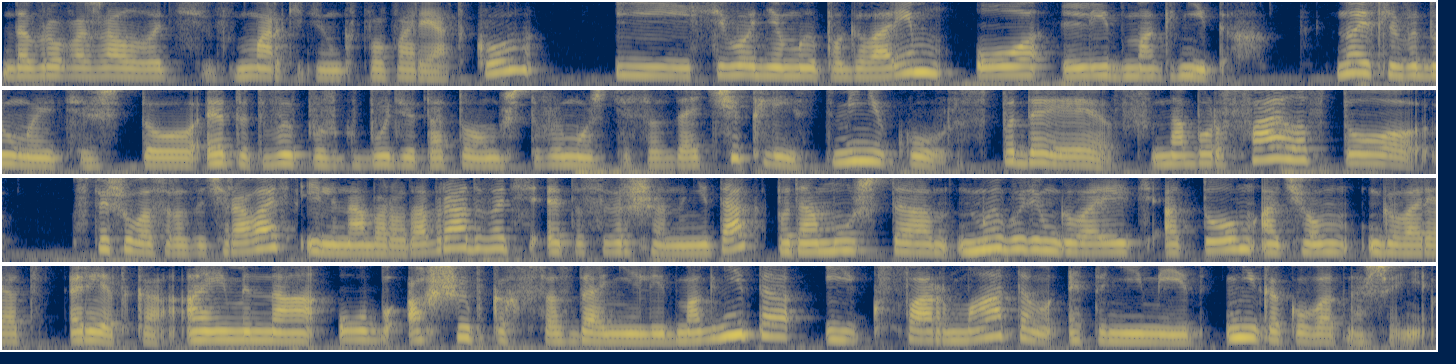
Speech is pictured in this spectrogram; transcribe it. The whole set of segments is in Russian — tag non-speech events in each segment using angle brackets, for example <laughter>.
Добро пожаловать в маркетинг по порядку. И сегодня мы поговорим о лид-магнитах. Но если вы думаете, что этот выпуск будет о том, что вы можете создать чек-лист, мини-курс, PDF, набор файлов, то Спешу вас разочаровать или наоборот обрадовать, это совершенно не так, потому что мы будем говорить о том, о чем говорят редко, а именно об ошибках в создании лид-магнита, и к форматам это не имеет никакого отношения.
